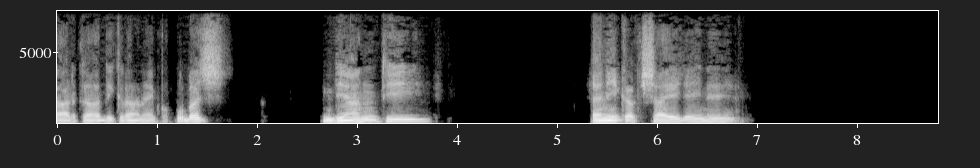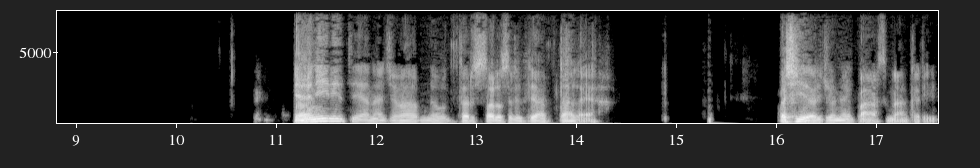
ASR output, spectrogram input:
લાડકા દીકરાને ખૂબ જ ધ્યાનથી એની કક્ષાએ જઈને એની રીતે આના જવાબને ઉત્તર સરસ રીતે આપતા ગયા. પછી અર્જુને પ્રાર્થના કરી.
